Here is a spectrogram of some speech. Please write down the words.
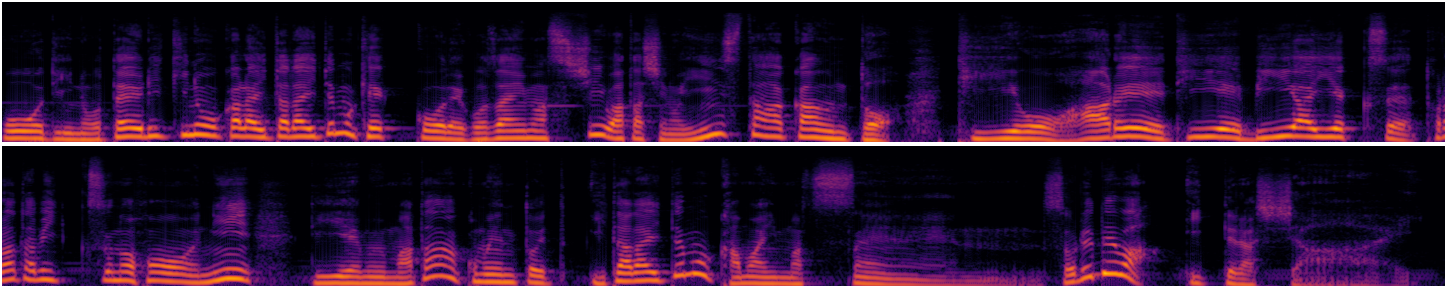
オーディのお便り機能からいただいても結構でございますし、私のインスタアカウント、toratabix、トラタビックスの方に DM またはコメントいただいても構いません。それでは、いってらっしゃい。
